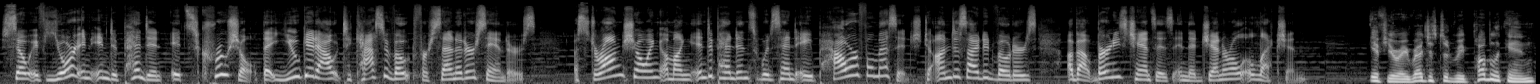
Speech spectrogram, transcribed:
So if you're an independent, it's crucial that you get out to cast a vote for Senator Sanders. A strong showing among independents would send a powerful message to undecided voters about Bernie's chances in the general election. If you're a registered Republican,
